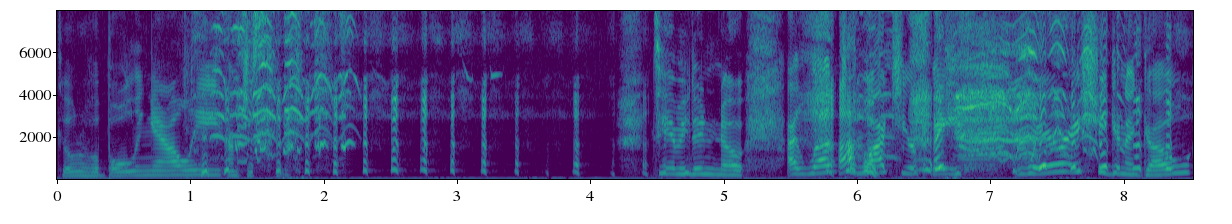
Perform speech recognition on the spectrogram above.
Go to a bowling alley. I'm just kidding. Tammy didn't know. I love to watch your oh. face. Where is she going to go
